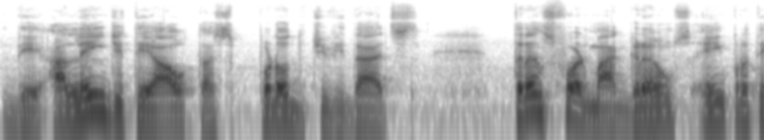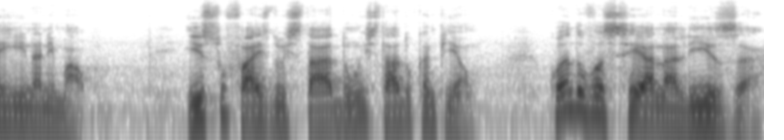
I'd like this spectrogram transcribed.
de, além de ter altas produtividades, transformar grãos em proteína animal. Isso faz do estado um estado campeão. Quando você analisa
